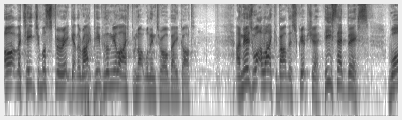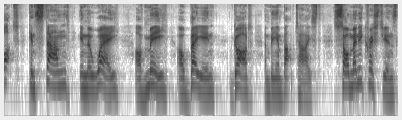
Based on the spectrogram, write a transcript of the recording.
or have a teachable spirit, get the right people in your life, but not willing to obey God. And here's what I like about this scripture. He said this What can stand in the way of me obeying God and being baptized? So many Christians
